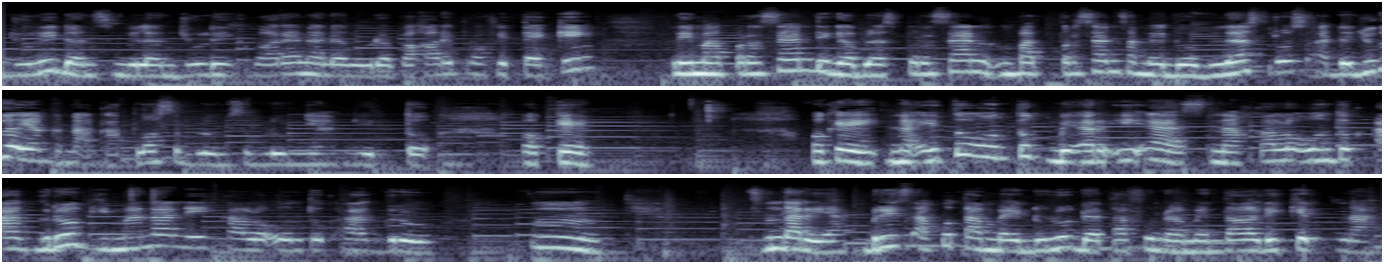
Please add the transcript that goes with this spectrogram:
Juli dan 9 Juli kemarin ada beberapa kali profit taking 5%, 13%, 4% sampai 12 terus ada juga yang kena cut loss sebelum-sebelumnya gitu. Oke. Okay Oke, nah itu untuk BRIS. Nah, kalau untuk agro gimana nih kalau untuk agro? Hmm, sebentar ya, BRIS aku tambahin dulu data fundamental dikit. Nah,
